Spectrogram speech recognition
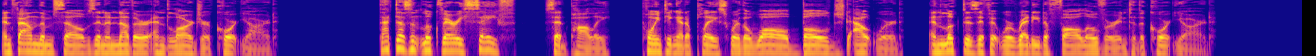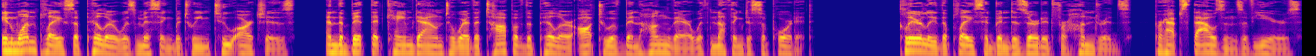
and found themselves in another and larger courtyard. That doesn't look very safe, said Polly, pointing at a place where the wall bulged outward and looked as if it were ready to fall over into the courtyard. In one place, a pillar was missing between two arches, and the bit that came down to where the top of the pillar ought to have been hung there with nothing to support it. Clearly, the place had been deserted for hundreds, perhaps thousands of years.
